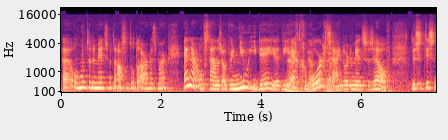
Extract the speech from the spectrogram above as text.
eh, ontmoeten de mensen met een afstand tot de arbeidsmarkt. En er ontstaan dus ook weer nieuwe ideeën die Ja, echt geborgd ja. zijn door de mensen zelf. Dus het, is,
